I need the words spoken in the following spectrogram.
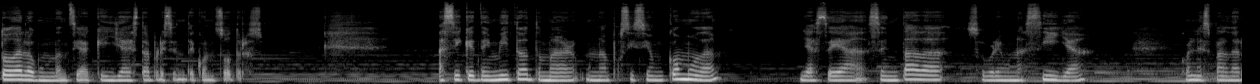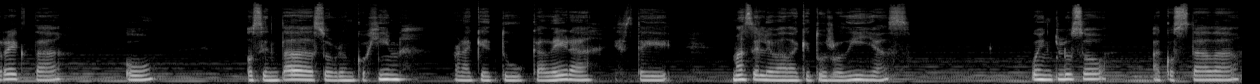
toda la abundancia que ya está presente con nosotros. Así que te invito a tomar una posición cómoda, ya sea sentada sobre una silla con la espalda recta o, sentada sobre un cojín para que tu cadera esté más elevada que tus rodillas o incluso acostada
